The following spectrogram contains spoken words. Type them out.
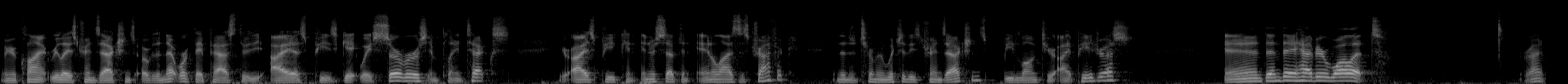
When your client relays transactions over the network, they pass through the ISP's gateway servers in plain text. Your ISP can intercept and analyze this traffic and then determine which of these transactions belong to your IP address. And then they have your wallet right?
